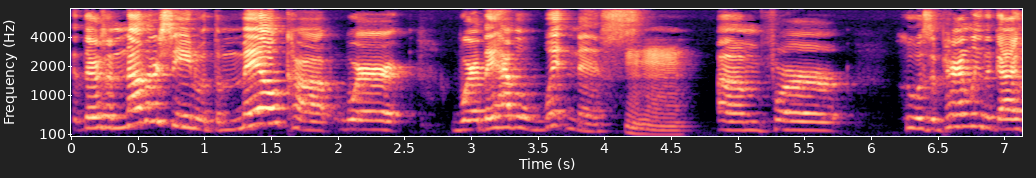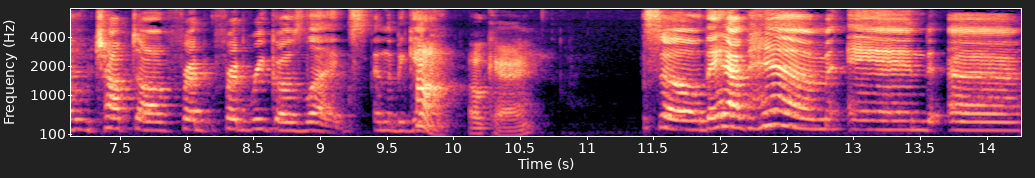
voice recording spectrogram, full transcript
there's another scene with the male cop where where they have a witness hmm um, for who was apparently the guy who chopped off Fred Frederico's legs in the beginning. Huh. Okay. So they have him, and uh,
